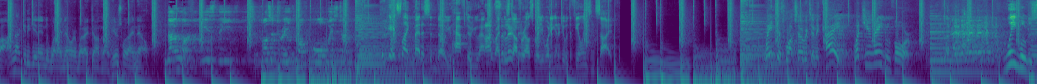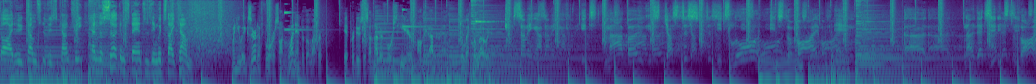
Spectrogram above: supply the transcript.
Well, I'm not going to get into what I know or what I don't know. Here's what I know. No one is the suppository of all wisdom. It's like medicine, though. You have to, you have to write the stuff, or else what are you, what are you going to do with the feelings inside? Waitress walks over to me. Hey, what you reading for? We will decide who comes to this country and the circumstances in which they come. When you exert a force on one end of the lever, it produces another force here on the other end to lift the load. In summing up, it's Mabo, it's justice, it's law, it's the vibe, and uh, no, that's it. It's the vibe.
